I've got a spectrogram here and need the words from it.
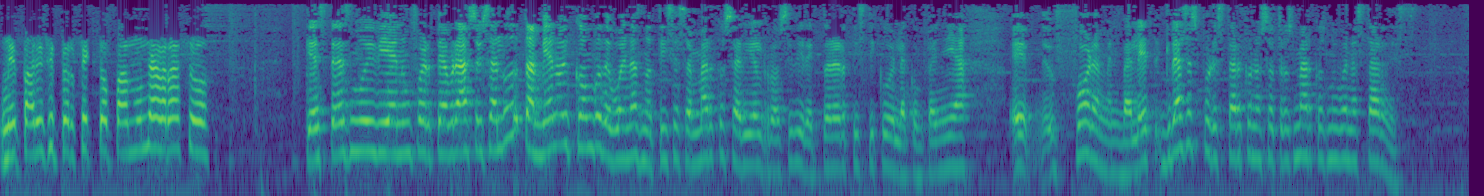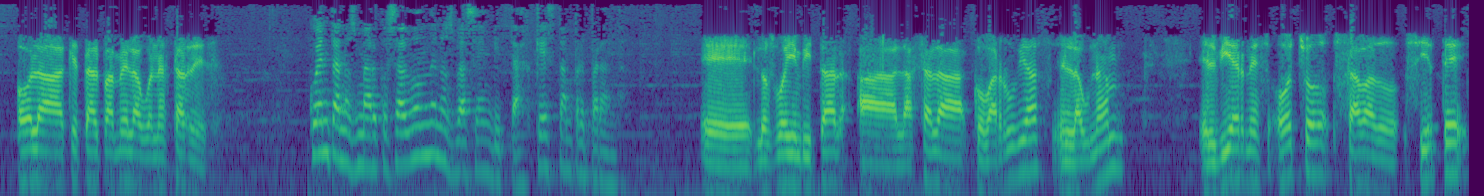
Me parece perfecto, Pam. Un abrazo. Que estés muy bien, un fuerte abrazo y saludo también hoy combo de buenas noticias a Marcos Ariel Rossi, director artístico de la compañía eh, Foramen Ballet. Gracias por estar con nosotros, Marcos. Muy buenas tardes. Hola, ¿qué tal, Pamela? Buenas tardes. Cuéntanos, Marcos, ¿a dónde nos vas a invitar? ¿Qué están preparando? Eh, los voy a invitar a la sala Covarrubias en la UNAM el viernes 8, sábado 7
